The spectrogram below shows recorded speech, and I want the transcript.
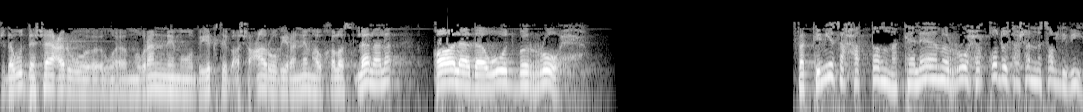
مش داود ده شاعر ومرنم وبيكتب أشعار وبيرنمها وخلاص. لا لا لا. قال داود بالروح. فالكنيسة حطلنا كلام الروح القدس عشان نصلي بيه.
